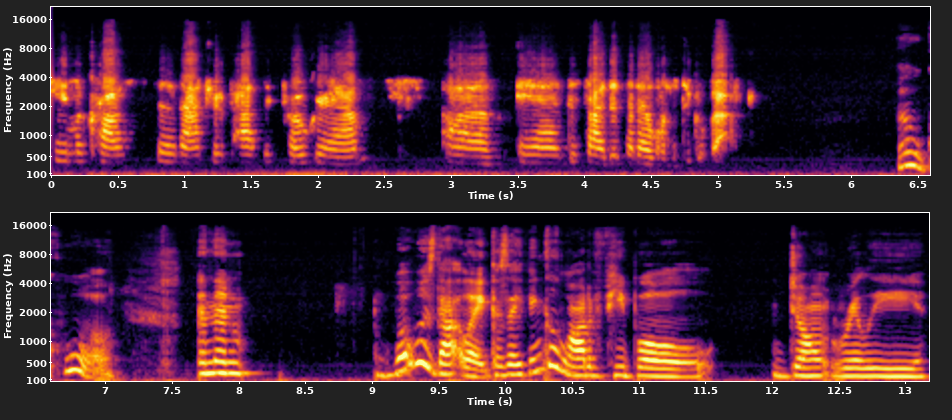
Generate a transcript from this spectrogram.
came across the naturopathic program um, and decided that I wanted to go back. Oh, cool. And then what was that like? Because I think a lot of people don't really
